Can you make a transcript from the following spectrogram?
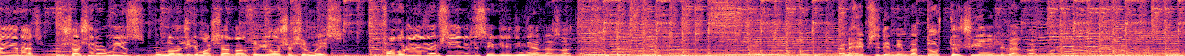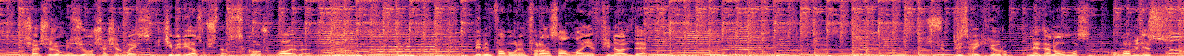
Sırbistan yener. Şaşırır mıyız? Bundan önceki maçlardan sonra yok şaşırmayız. Favorilerin hepsi yenildi sevgili dinleyenler zaten. Yani hepsi demeyeyim. Dörtte üçü yenildi galiba değil mi? Şaşırır mıyız? Yok şaşırmayız. 2-1 yazmışlar skor. Vay be. Benim favorim Fransa-Almanya finalde. Sürpriz bekliyorum. Neden olmasın? Olabilir. Zamanında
